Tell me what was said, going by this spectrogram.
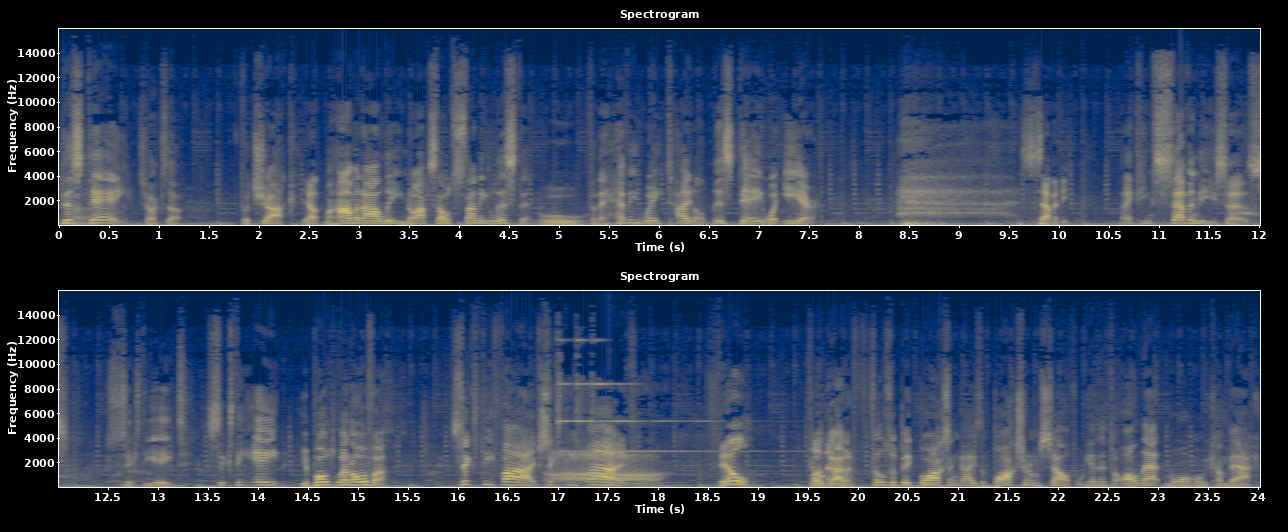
this day Chuck's up. for Chuck. Yep. Muhammad Ali knocks out Sonny Liston Ooh. for the heavyweight title. This day, what year? 70. 1970, he says. 68. 68. You both went over. 65. 65. Phil. Phil on that got one. it. Phil's a big boxing guy. He's a boxer himself. We'll get into all that more when we come back.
